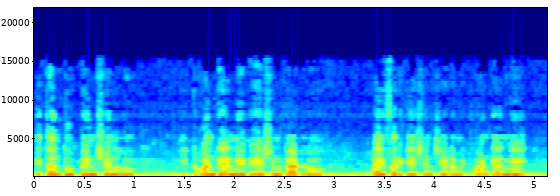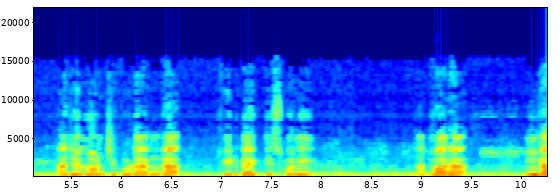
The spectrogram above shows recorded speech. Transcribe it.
వితంతు పెన్షన్లు? ఇటువంటి అన్ని రేషన్ కార్డులు బైఫర్కేషన్ చేయడం ఇటువంటి అన్ని ప్రజల్లోంచి కూడా ఇంకా ఫీడ్బ్యాక్ తీసుకొని తద్వారా ఇంకా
